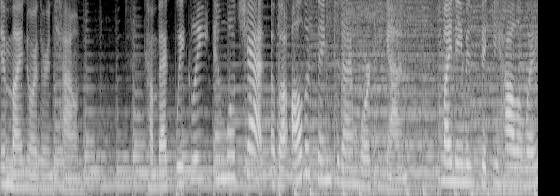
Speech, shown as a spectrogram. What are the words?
in my northern town. Come back weekly and we'll chat about all the things that I'm working on. My name is Vicki Holloway,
